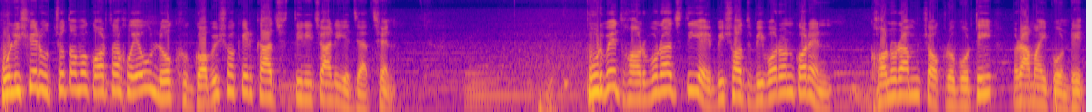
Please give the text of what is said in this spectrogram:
পুলিশের উচ্চতম কর্তা হয়েও লোক গবেষকের কাজ তিনি চালিয়ে যাচ্ছেন। পূর্বে ধর্মরাজ দিয়ে বিশদ বিবরণ করেন ঘনরাম চক্রবর্তী, রামাই পণ্ডিত।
